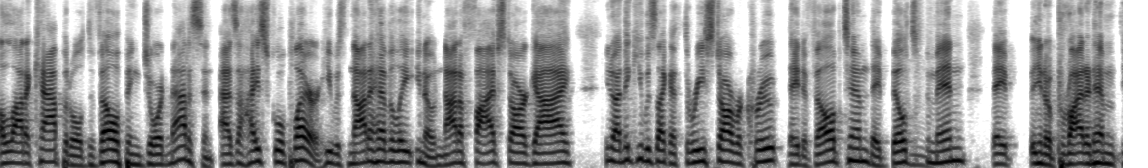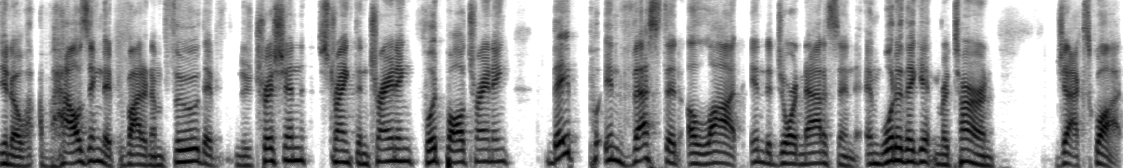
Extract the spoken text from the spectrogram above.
a lot of capital developing Jordan Addison as a high school player. He was not a heavily, you know, not a five star guy. You know, I think he was like a three star recruit. They developed him, they built mm. him in, they, you know, provided him, you know, housing, they provided him food, they've nutrition, strength and training, football training. They p- invested a lot into Jordan Addison. And what do they get in return? Jack squat.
